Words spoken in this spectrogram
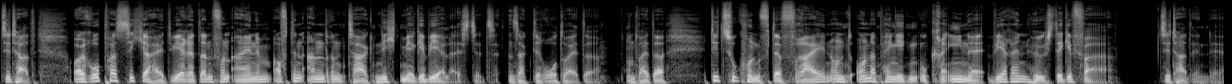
Zitat, Europas Sicherheit wäre dann von einem auf den anderen Tag nicht mehr gewährleistet, sagte Roth weiter. Und weiter, die Zukunft der freien und unabhängigen Ukraine wäre in höchster Gefahr. Zitat Ende.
